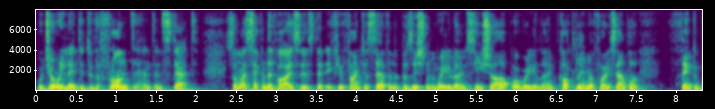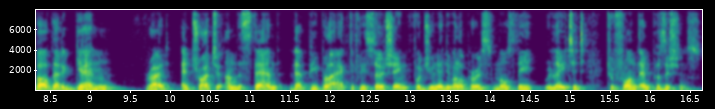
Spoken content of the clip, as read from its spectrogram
which are related to the front end instead. So my second advice is that if you find yourself in the position where you learn C Sharp or where you learn Kotlin or for example, think about that again, right? And try to understand that people are actively searching for junior developers mostly related to front end positions.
